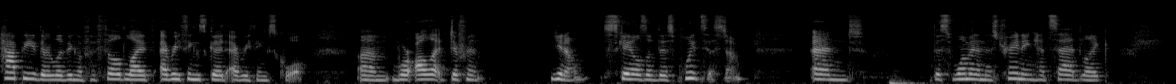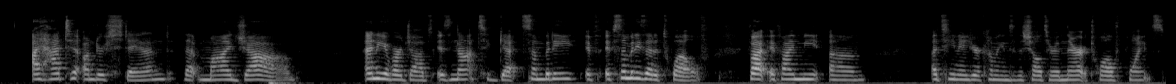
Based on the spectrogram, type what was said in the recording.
happy, they're living a fulfilled life, everything's good, everything's cool. Um, we're all at different, you know, scales of this point system. And this woman in this training had said like I had to understand that my job any of our jobs is not to get somebody if if somebody's at a 12 if I if I meet um a teenager coming into the shelter and they're at 12 points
